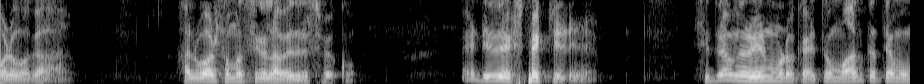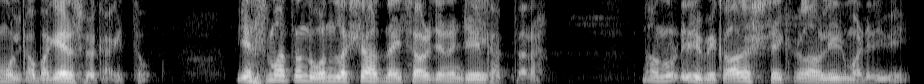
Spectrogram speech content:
ಮಾಡುವಾಗ ಹಲವಾರು ಸಮಸ್ಯೆಗಳು ನಾವು ಎದುರಿಸಬೇಕು. ಆ್ಯಂಡ್ ಇದು ಎಕ್ಸ್ಪೆಕ್ಟೆಡ್ ಇದೆ. ಸಿದ್ದರಾಮಯ್ಯವ್ರು ಏನು ಮಾಡೋಕ್ಕಾಯಿತು ಮಾತುಕತೆ ಮೂಲಕ ಬಗೆಹರಿಸಬೇಕಾಗಿತ್ತು. ಎಸ್ ಒಂದು ಒಂದು ಲಕ್ಷ ಹದಿನೈದು ಸಾವಿರ ಜನ ಜೈಲಿಗೆ ಹಾಕ್ತಾರೆ. ನಾವು ನೋಡಿದ್ದೀವಿ ಬೇಕಾದಷ್ಟು ಸ್ಟ್ರೈಕ್ಗಳು ನಾವು ಲೀಡ್ ಮಾಡಿದ್ದೀವಿ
